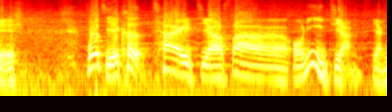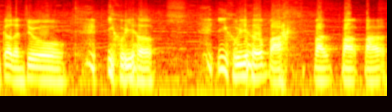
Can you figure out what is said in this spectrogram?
OK，波杰克再加上欧尼奖，两个人就一回合，一回合把把把 把。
